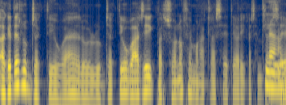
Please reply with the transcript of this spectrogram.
aquest és l'objectiu, eh? l'objectiu bàsic, per això no fem una classe teòrica 100% Clar.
